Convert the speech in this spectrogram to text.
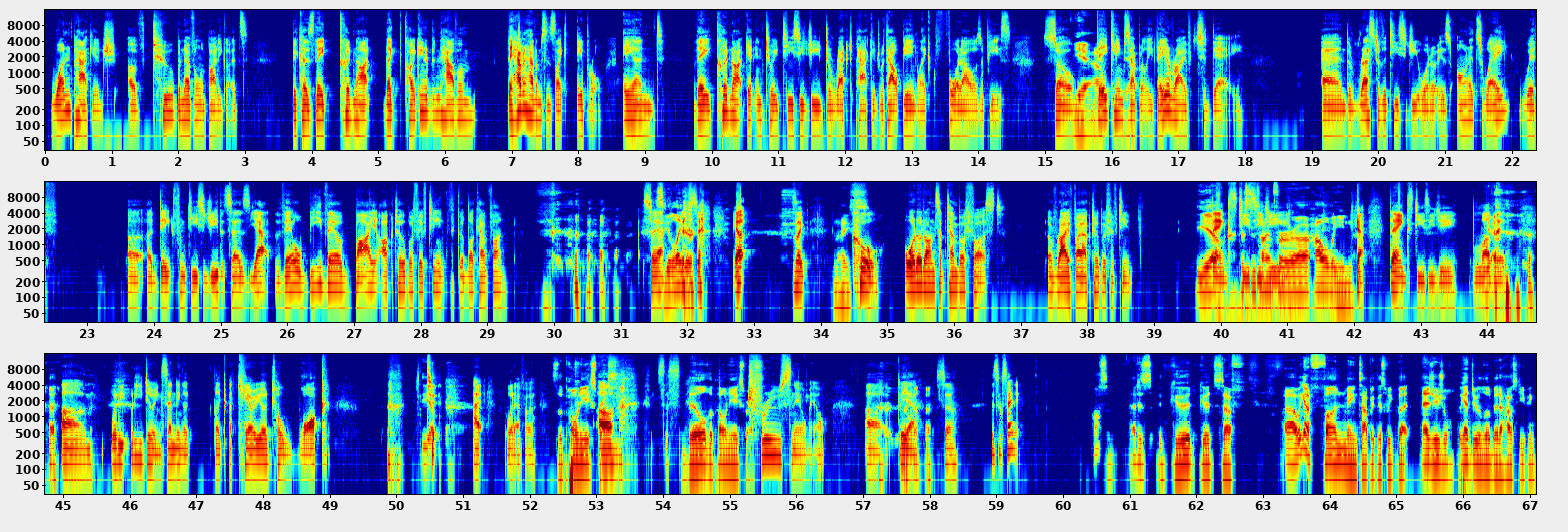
one package of two benevolent bodyguards because they could not like Card Kingdom didn't have them. They haven't had them since like April, and they could not get into a TCG direct package without being like four dollars a piece. So Yeah, they came yeah. separately. They arrived today, and the rest of the TCG order is on its way with a, a date from TCG that says, "Yeah, they'll be there by October fifteenth. Good luck, have fun." So yeah, See you later. Yep. It's like nice. cool. Ordered on September first, arrived by October fifteenth. Yeah. Thanks, Just in time TCG. for uh, Halloween. Yeah. Thanks, TCG. Love Yeah. it. Um, what are you, what are you doing? Sending a like a carrier to walk? Yep. I Whatever. It's the Pony Express. Um, it's this Bill the Pony Express. true snail mail. Uh, but yeah, so it's exciting. Awesome. That is good, good stuff. Uh, we got a fun main topic this week, but as usual, we got to do a little bit of housekeeping.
